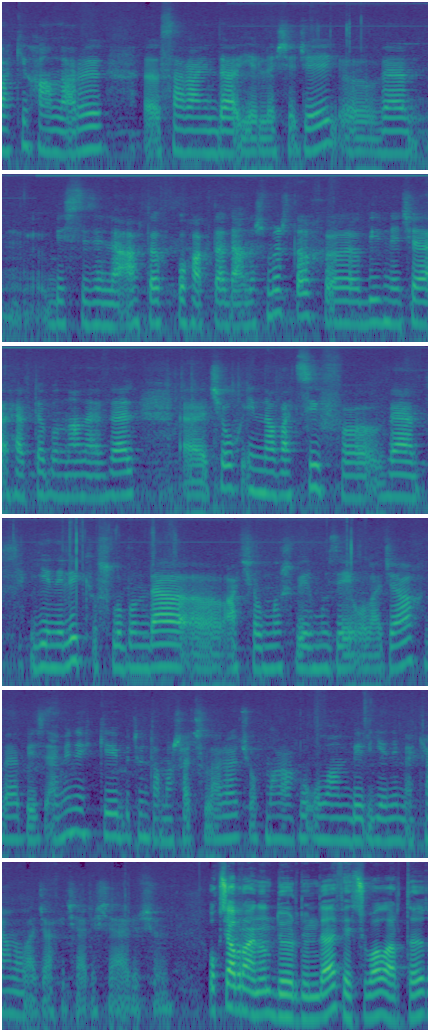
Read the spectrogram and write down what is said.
Bakı xanları sarayında yerləşəcək və biz sizinlə artıq bu haqqda danışmışdıq. Bir neçə həftə bundan əvvəl çox innovativ və yenilik üslubunda açılmış bir muzey olacaq və biz əminik ki, bütün tamaşaçılara çox maraqlı olan bir yeni məkan olacaq İçəri şəhər üçün. Oktyabr ayının 4-də festival artıq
